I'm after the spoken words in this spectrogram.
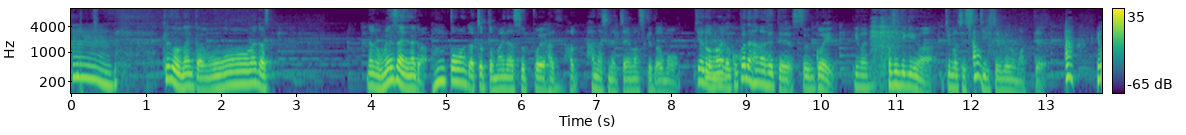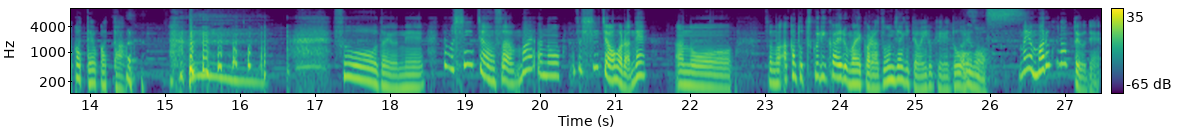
うん。けどなんかもうなんかなんかごめんなさいねなんか本当なんかちょっとマイナスっぽいはは話になっちゃいますけども。けどなんかここで話せてすごい今個人的には気持ちすっきりしてる部分もあってよかったよかった。そうだよね。でもしーちゃんさ、前、あの、私しーちゃんはほらね、あのーそのアカウント作り変える前から存じ上げてはいるけれど、ありがとうございます。前は丸くなったよね。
